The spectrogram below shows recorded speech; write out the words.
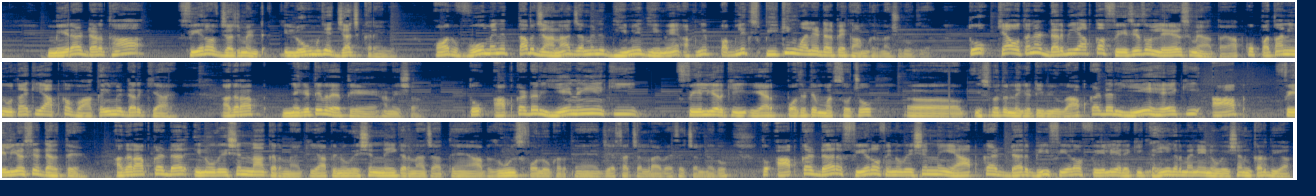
मेरा डर था फियर ऑफ़ जजमेंट कि लोग मुझे जज करेंगे। और वो मैंने तब जाना जब मैंने धीमे धीमे अपने पब्लिक स्पीकिंग वाले डर पे काम करना शुरू किया। तो क्या होता है ना, डर भी आपका फेजेस और लेयर्स में आता है। आपको पता नहीं होता है कि आपका वाकई में डर क्या है। अगर आप नेगेटिव रहते हैं हमेशा तो आपका डर ये नहीं है कि फेलियर की, यार पॉजिटिव मत सोचो इसमें तो नेगेटिव ही होगा। आपका डर ये है कि आप फेलियर से डरते हैं। अगर आपका डर इनोवेशन ना करना, कि आप इनोवेशन नहीं करना चाहते हैं, आप रूल्स फॉलो करते हैं, जैसा चल रहा है वैसे चलने दो तो आपका डर फियर ऑफ़ इनोवेशन नहीं है। आपका डर भी फियर ऑफ़ फेलियर है कि कहीं अगर मैंने इनोवेशन कर दिया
